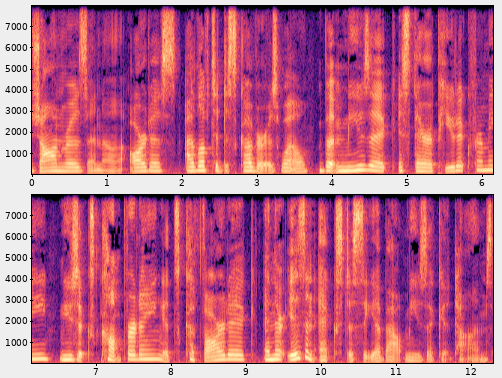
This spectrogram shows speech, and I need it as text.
genres and uh, artists. I love to discover as well. But music is therapeutic for me. Music's comforting, it's cathartic, and there is an ecstasy about music at times.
